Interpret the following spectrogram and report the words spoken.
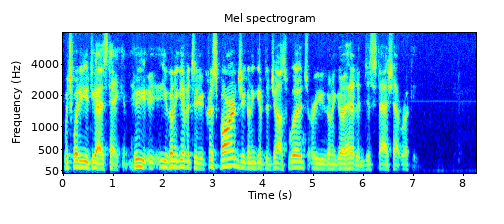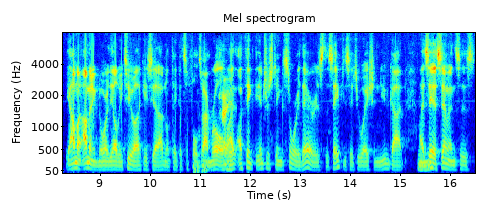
Which one are you guys taking? Who you're going to give it to? Krys Barnes? You're going to give to Josh Woods, or are you going to go ahead and just stash that rookie? Yeah, I'm, I'm going to ignore the LB2. Like I said, I don't think it's a full time role. Right. I, I, think the interesting story there is the safety situation. You've got mm-hmm. Isaiah Simmons has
